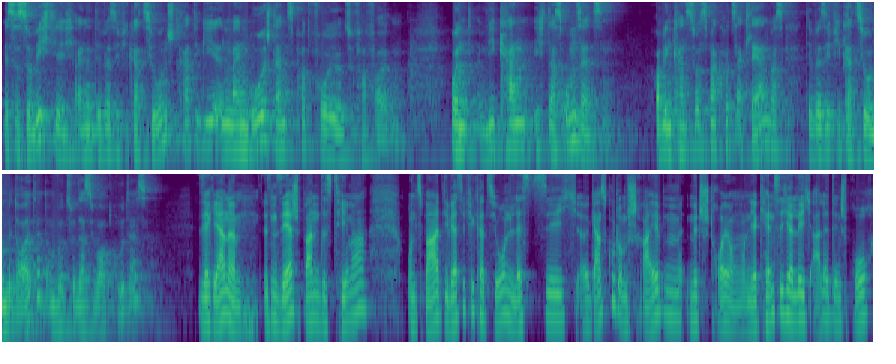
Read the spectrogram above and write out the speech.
ist es so wichtig, eine Diversifikationsstrategie in meinem Ruhestandsportfolio zu verfolgen? Und wie kann ich das umsetzen? Robin, kannst du uns mal kurz erklären, was Diversifikation bedeutet und wozu das überhaupt gut ist? Sehr gerne. Ist ein sehr spannendes Thema. Und zwar Diversifikation lässt sich äh, ganz gut umschreiben mit Streuung. Und ihr kennt sicherlich alle den Spruch,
